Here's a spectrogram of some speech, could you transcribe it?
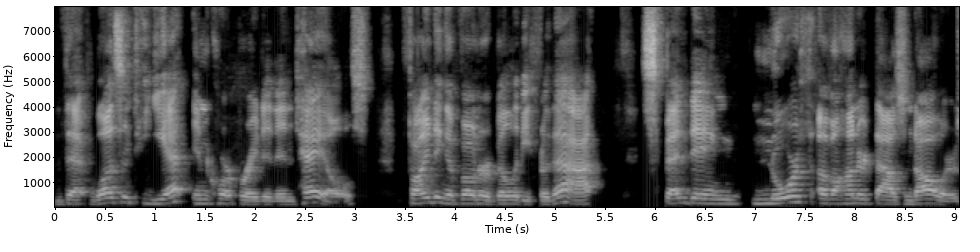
that wasn't yet incorporated in Tails, finding a vulnerability for that, spending north of $100,000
